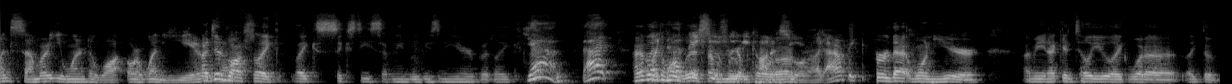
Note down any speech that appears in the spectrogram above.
one summer you wanted to watch or one year. I did right? watch like like 60, 70 movies in a year, but like Yeah, that I have like, like, a whole list. I'm sure movie you pull connoisseur. Like I don't think for that one year. I mean, I can tell you like what a like the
